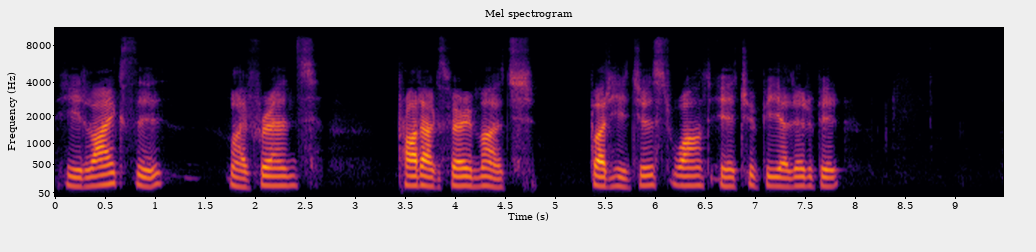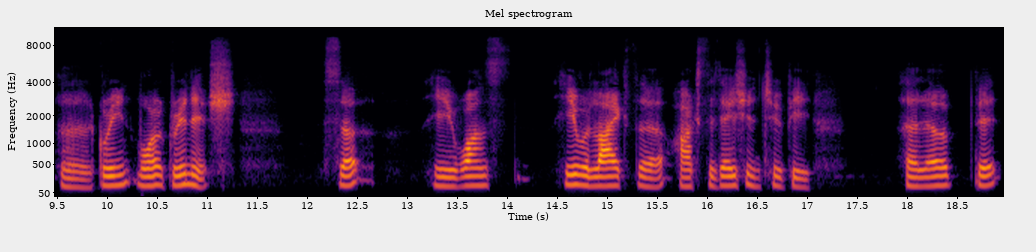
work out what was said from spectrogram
He likes the, my friend's products very much, but he just wants it to be a little bit uh, green, more greenish. So he wants he would like the oxidation to be a little bit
